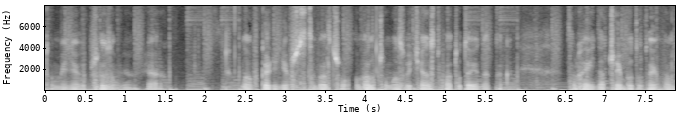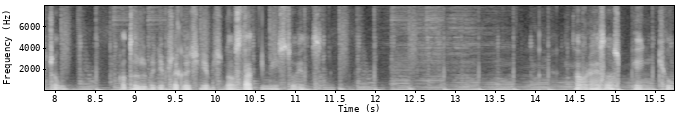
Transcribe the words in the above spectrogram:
Tu mnie nie wyprzedzą, nie? Nie. no w Kalinie wszyscy walczą, walczą o zwycięstwo, a tutaj jednak tak trochę inaczej, bo tutaj walczą o to, żeby nie przegrać i nie być na ostatnim miejscu, więc... Dobra, jest nas pięciu.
